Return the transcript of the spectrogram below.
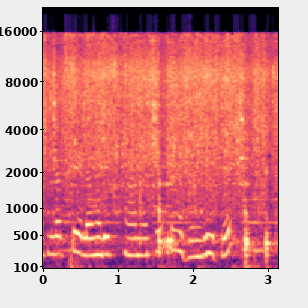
आपल्याला तेलामध्ये छान असं भाजून घ्यायचे.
